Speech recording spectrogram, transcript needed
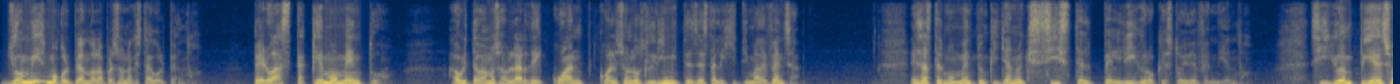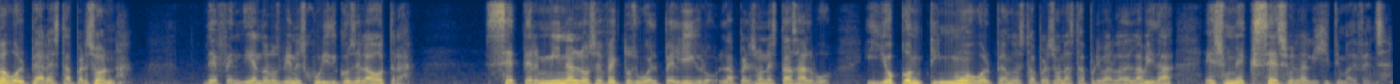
yo mismo golpeando a la persona que está golpeando. Pero ¿hasta qué momento? Ahorita vamos a hablar de cuáles son los límites de esta legítima defensa. Es hasta el momento en que ya no existe el peligro que estoy defendiendo. Si yo empiezo a golpear a esta persona, defendiendo los bienes jurídicos de la otra, se terminan los efectos o el peligro, la persona está a salvo y yo continúo golpeando a esta persona hasta privarla de la vida, es un exceso en la legítima defensa.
